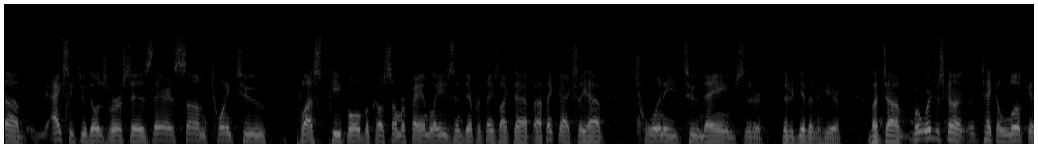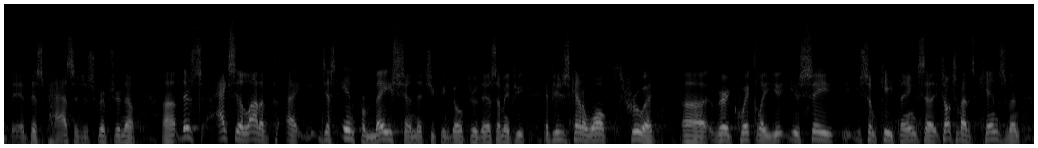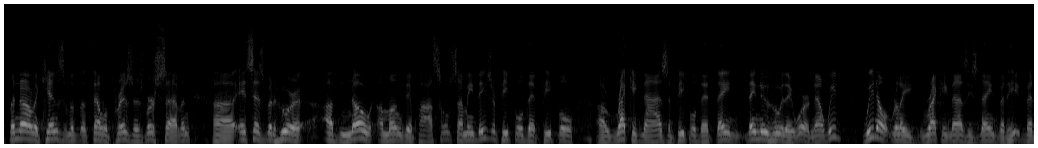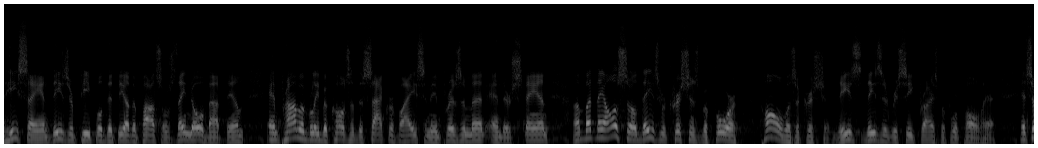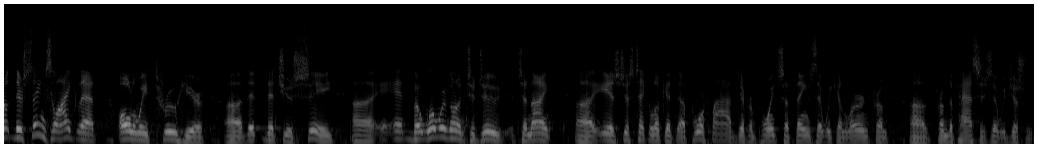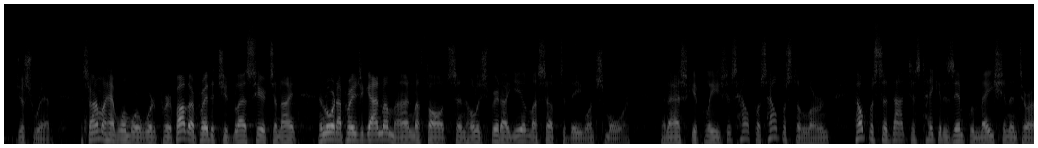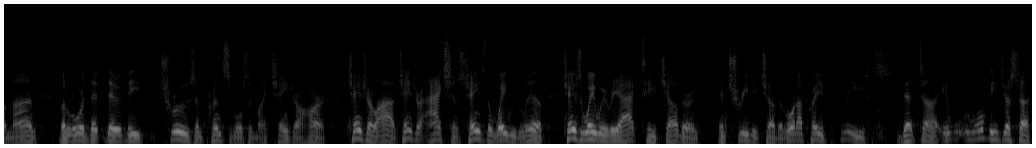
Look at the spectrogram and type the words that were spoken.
uh, actually, through those verses, there's some 22 plus people because some are families and different things like that. But I think you actually have 22 names that are that are given here. But, um, we're just going to take a look at, the, at this passage of Scripture. Now, uh, there's actually a lot of uh, just information that you can go through this. I mean, if you, if you just kind of walk through it, uh, very quickly, you, you see some key things. Uh, he talks about his kinsmen, but not only kinsmen, but fellow prisoners. Verse 7, uh, it says, But who are of note among the apostles. I mean, these are people that people uh, recognize and people that they, they knew who they were. Now, we, we don't really recognize these names, but, he, but he's saying these are people that the other apostles, they know about them. And probably because of the sacrifice and the imprisonment and their stand. Uh, but they also, these were Christians before Paul was a Christian. These, these had received Christ before Paul had. And so there's things like that all the way through here uh, that, that you see. Uh, and, but what we're going to do tonight uh, is just take a look at uh, four or five different points of things that we can learn from, uh, from the passage that we just, just read. So I'm going to have one more word of prayer. Father, I pray that you'd bless here tonight. And Lord, I that you guide my mind, my thoughts, and Holy Spirit, I yield myself to thee once more and ask you, please, just help us. Help us to learn. Help us to not just take it as information into our mind, but Lord, that there would be truths and principles that might change our heart, change our lives, change our actions, change the way we live, change the way we react to each other and, and treat each other. Lord, I pray, you please, that uh, it, w- won't be just an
